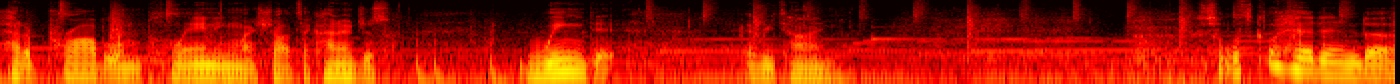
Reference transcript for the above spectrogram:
had a problem planning my shots. I kind of just winged it every time. So let's go ahead and uh,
